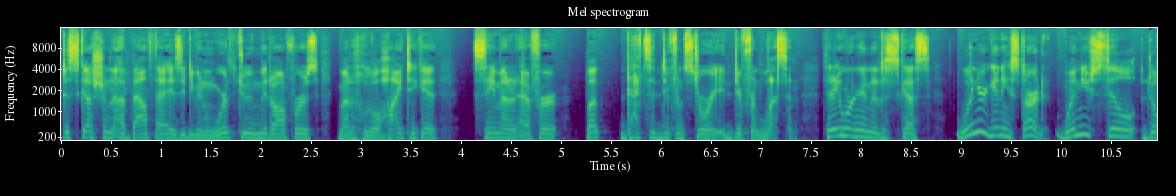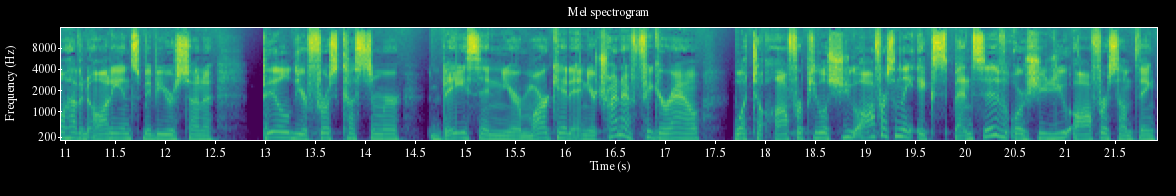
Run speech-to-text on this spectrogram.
discussion about that. Is it even worth doing mid offers? Might as well go high ticket, same amount of effort, but that's a different story, a different lesson. Today, we're going to discuss when you're getting started, when you still don't have an audience, maybe you're trying to build your first customer base in your market and you're trying to figure out what to offer people. Should you offer something expensive or should you offer something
